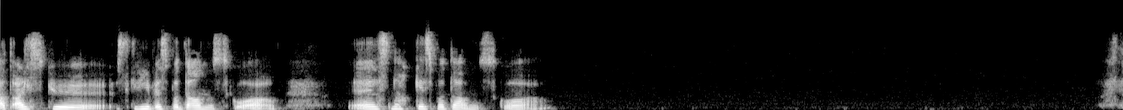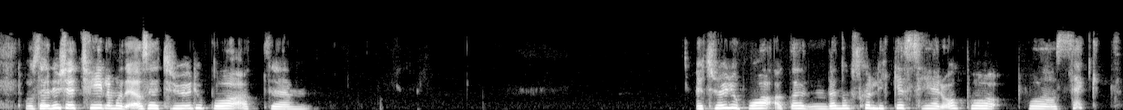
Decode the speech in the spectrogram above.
At alt skulle skrives på dansk og eh, snakkes på dansk og Og så er det ikke tvil om at altså Jeg tror jo på at um, Jeg tror jo på at det nok skal lykkes her òg, på, på sikt.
